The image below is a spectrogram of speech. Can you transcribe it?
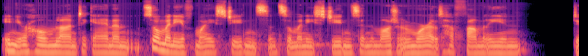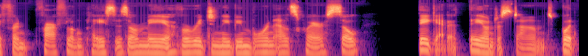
in your homeland again. And so many of my students and so many students in the modern world have family in different far flung places or may have originally been born elsewhere. So they get it, they understand. But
